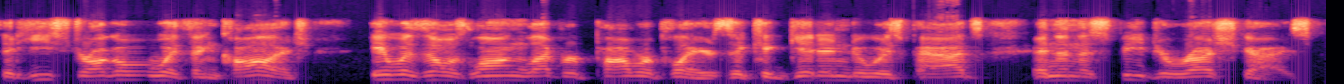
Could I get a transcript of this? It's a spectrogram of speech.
that he struggled with in college it was those long levered power players that could get into his pads and then the speed to rush guys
